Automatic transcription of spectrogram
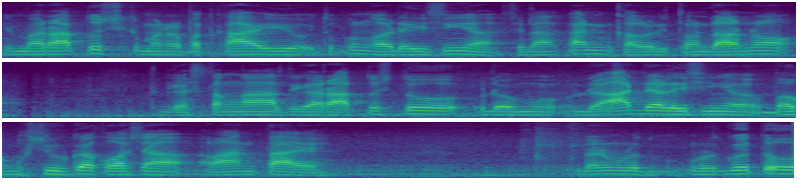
500 cuma dapat kayu, itu pun nggak ada isinya. Sedangkan kalau di Tondano tiga setengah, tiga ratus tuh udah udah ada isinya. Bagus juga kosnya, lantai. Dan menurut menurut gue tuh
